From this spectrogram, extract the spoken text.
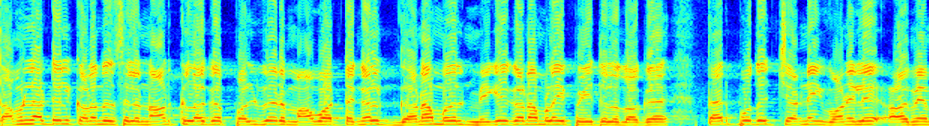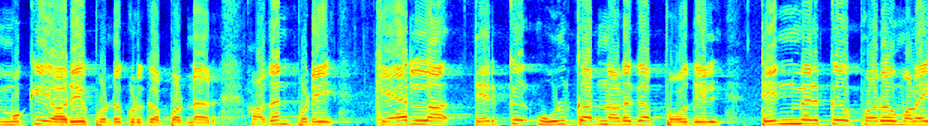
தமிழ்நாட்டில் கடந்த சில நாட்களாக பல்வேறு மாவட்டங்கள் கனமுதல் மிக கனமழை பெய்துள்ளதாக தற்போது சென்னை வானிலை ஆய்வு முக்கிய அறிவிப்பு ஒன்று கொடுக்கப்பட்டனர். அதன்படி கேரளா தெற்கு உள் கர்நாடக பகுதியில் தென்மேற்கு பருவமழை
